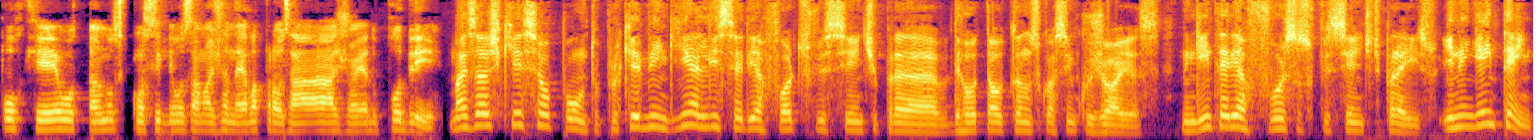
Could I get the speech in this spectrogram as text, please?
porque o Thanos conseguiu usar uma janela para usar a Joia do Poder. Mas eu acho que esse é o ponto. Porque ninguém ali seria forte o suficiente para derrotar o o Thanos com as cinco joias. Ninguém teria força suficiente para isso. E ninguém tem.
